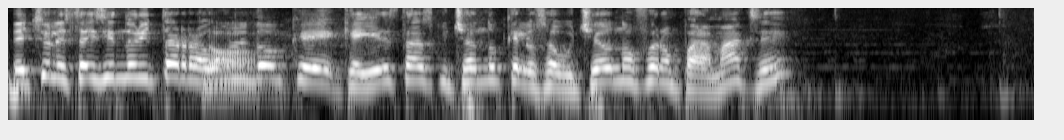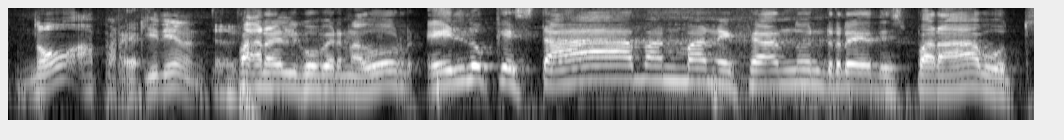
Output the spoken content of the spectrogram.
De hecho, le está diciendo ahorita Raúl No. Don, que, que ayer estaba escuchando que los abucheos no fueron para Max, ¿eh? No, ah, ¿para quién eran? Para el gobernador. Es lo que estaban manejando en redes para Abbott.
